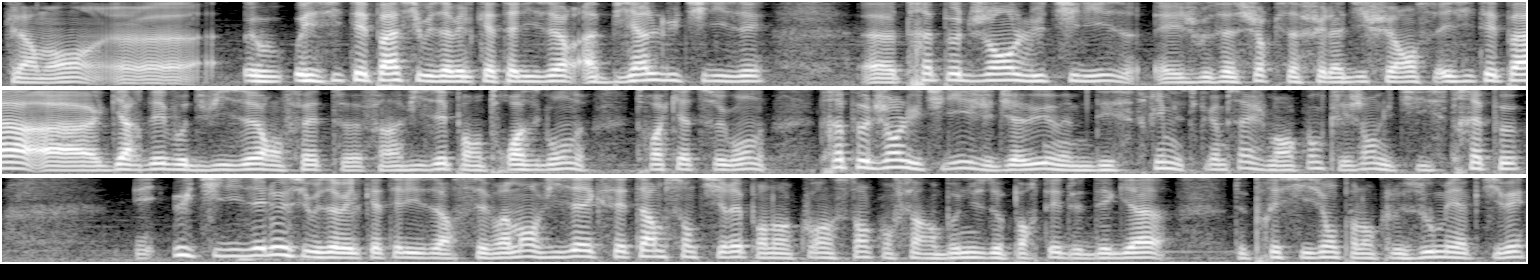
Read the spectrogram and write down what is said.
clairement. Euh, n'hésitez pas, si vous avez le catalyseur, à bien l'utiliser. Euh, très peu de gens l'utilisent et je vous assure que ça fait la différence. N'hésitez pas à garder votre viseur en fait, enfin viser pendant 3 secondes, 3-4 secondes. Très peu de gens l'utilisent, j'ai déjà vu même des streams, des trucs comme ça, et je me rends compte que les gens l'utilisent très peu. Et utilisez-le si vous avez le catalyseur. C'est vraiment viser avec cette arme sans tirer pendant un court instant qu'on fait un bonus de portée, de dégâts, de précision pendant que le zoom est activé.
